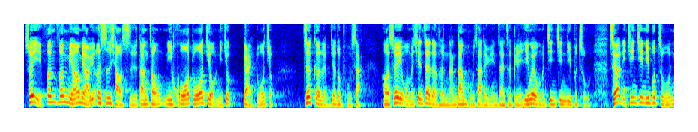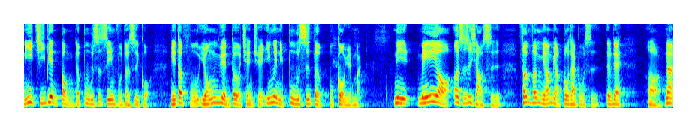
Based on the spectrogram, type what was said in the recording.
所以分分秒秒于二十四小时当中，你活多久你就改多久，这个人叫做菩萨。哦，所以我们现在的很难当菩萨的原因在这边，因为我们精进力不足。只要你精进力不足，你即便懂得布施是因福德是果，你的福永远都有欠缺，因为你布施的不够圆满。你没有二十四小时分分秒秒都在布施，对不对？哦，那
